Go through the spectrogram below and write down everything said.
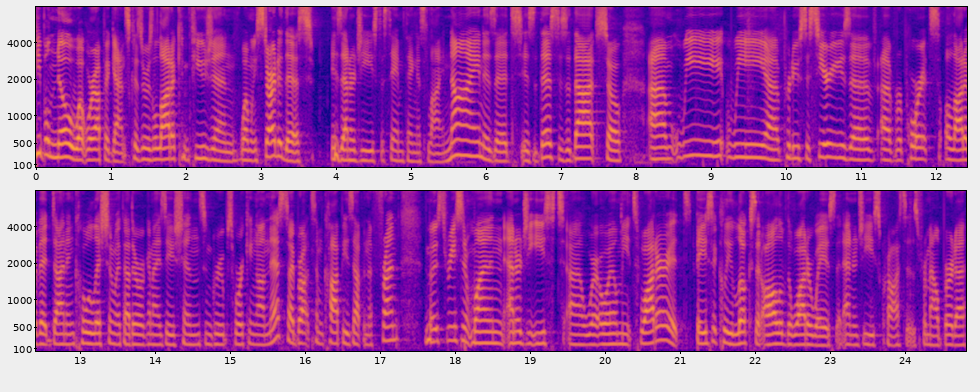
people know what we're up against because there was a lot of confusion when we started this is Energy the same thing as line nine? Is it is it this? Is it that? So um, we we uh, produced a series of, of reports, a lot of it done in coalition with other organizations and groups working on this. So I brought some copies up in the front. The most recent one, Energy East, uh, where oil meets water. It basically looks at all of the waterways that Energy East crosses from Alberta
